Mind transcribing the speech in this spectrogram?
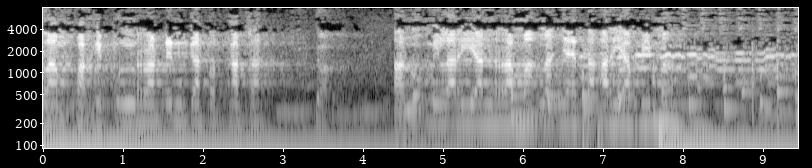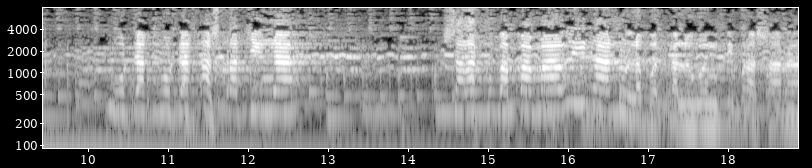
lampahipun Raden Gatot Kaca anu milarian ramakna nyaeta Arya Bima. Mudak-mudak Astra Astraina salahku Bapak Maling anu lebet kalweng ti prasara.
